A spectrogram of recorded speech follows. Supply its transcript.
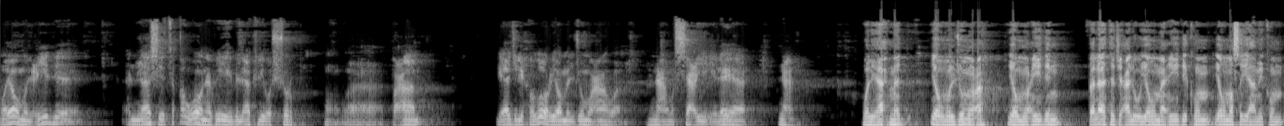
ويوم العيد الناس يتقوون فيه بالأكل والشرب والطعام لأجل حضور يوم الجمعة و... نعم والسعي إليها. نعم. ولأحمد يوم الجمعة يوم عيد فلا تجعلوا يوم عيدكم يوم صيامكم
